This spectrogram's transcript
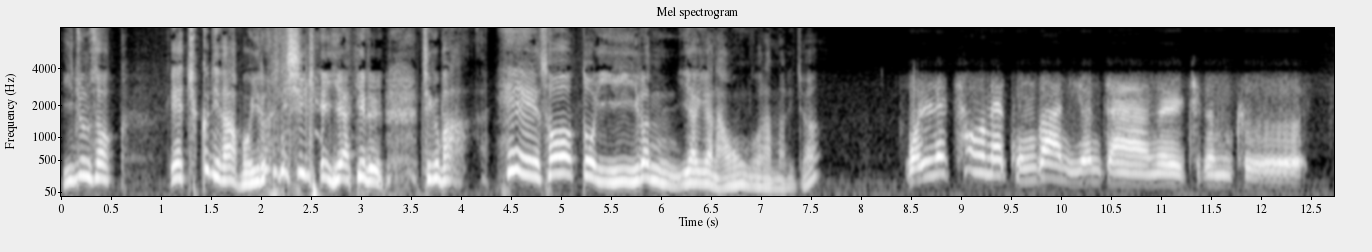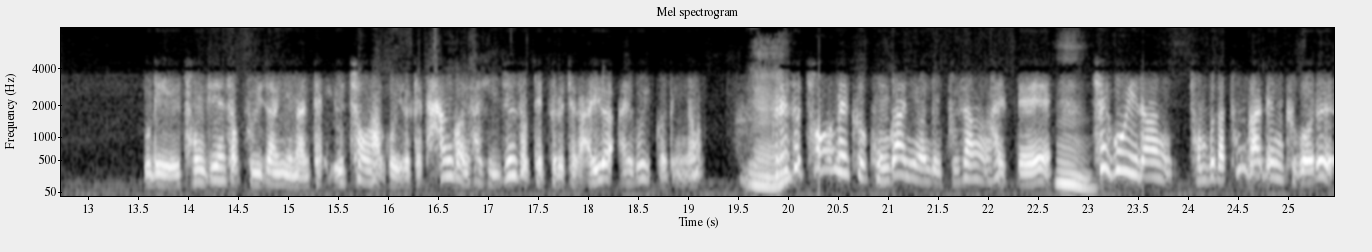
이준석의 측근이다. 뭐 이런 식의 이야기를 지금 해서 또 이, 이런 이야기가 나온 거란 말이죠. 원래 처음에 공관위원장을 지금 그 우리 정진석 부의장님한테 요청하고 이렇게 다 한 건 사실 이준석 대표를 제가 알려 알고 있거든요. 예. 그래서 처음에 그 공관위원들 구상할 때 음. 최고위랑 전부 다 통과된 그거를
